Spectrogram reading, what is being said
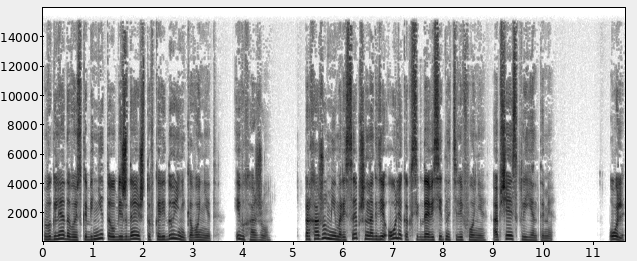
Выглядываю из кабинета, убеждаюсь, что в коридоре никого нет, и выхожу. Прохожу мимо ресепшена, где Оля, как всегда, висит на телефоне, общаясь с клиентами. «Оль,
